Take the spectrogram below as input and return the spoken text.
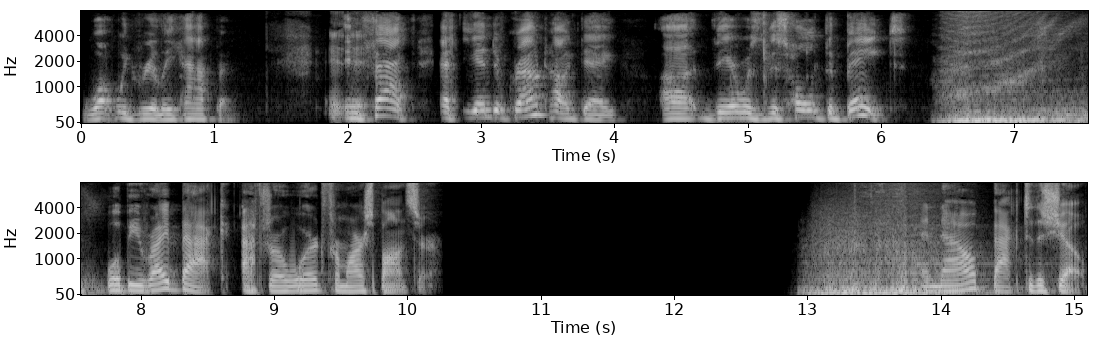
What would really happen? And- In and- fact, at the end of Groundhog Day, uh, there was this whole debate We'll be right back after a word from our sponsor. And now back to the show.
